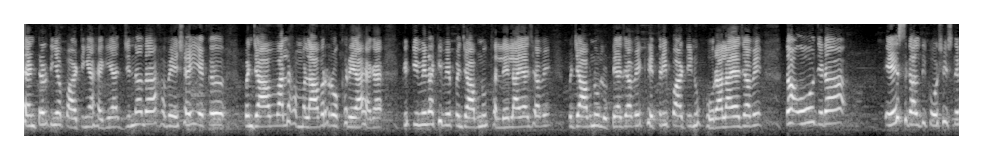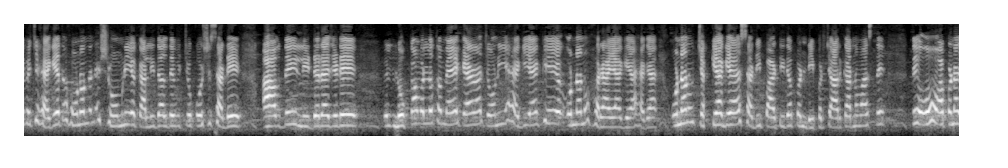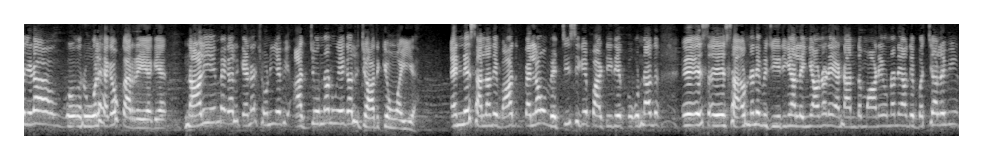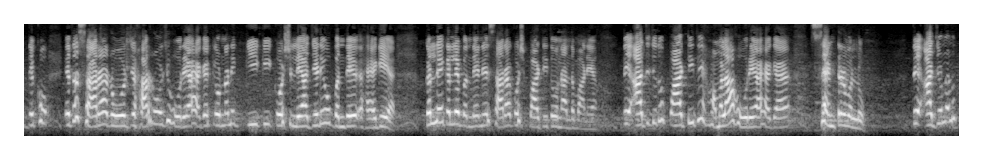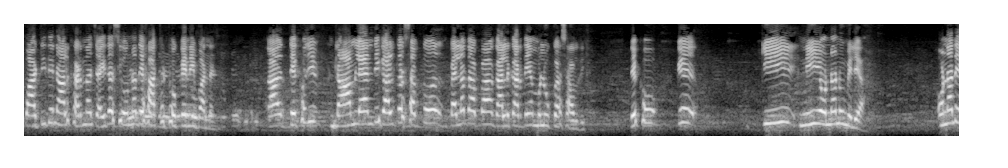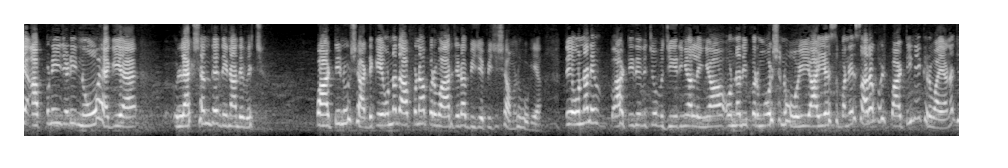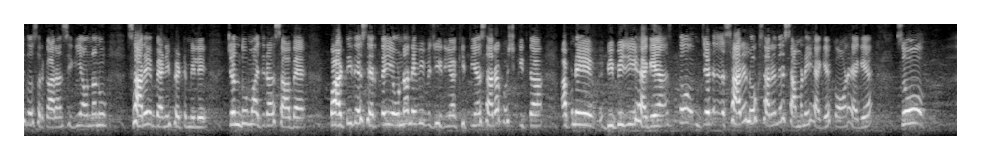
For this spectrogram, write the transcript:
ਸੈਂਟਰ ਦੀਆਂ ਪਾਰਟੀਆਂ ਹੈਗੀਆਂ, ਜਿਨ੍ਹਾਂ ਦਾ ਹਮੇਸ਼ਾ ਹੀ ਇੱਕ ਪੰਜਾਬ ਵੱਲ ਹਮਲਾਵਰ ਰੁਖ ਰਿਹਾ ਹੈਗਾ ਕਿ ਕਿਵੇਂ ਨਾ ਕਿਵੇਂ ਪੰਜਾਬ ਨੂੰ ਥੱਲੇ ਲਾਇਆ ਜਾਵੇ, ਪੰਜਾਬ ਨੂੰ ਲੁੱਟਿਆ ਜਾਵੇ, ਖੇਤਰੀ ਪਾਰਟੀ ਨੂੰ ਖੋਰਾ ਲਾਇਆ ਜਾਵੇ। ਤਾਂ ਉਹ ਜਿਹੜਾ ਇਸ ਗੱਲ ਦੀ ਕੋਸ਼ਿਸ਼ ਦੇ ਵਿੱਚ ਹੈਗੇ ਆ, ਤਾਂ ਹੁਣ ਉਹਨਾਂ ਨੇ ਸ਼੍ਰੋਮਣੀ ਅਕਾਲੀ ਦਲ ਦੇ ਵਿੱਚੋਂ ਕੁਝ ਸਾਡੇ ਆਪਦੇ ਹੀ ਲੀਡਰ ਹੈ ਜਿਹੜੇ ਲੋਕਾਂ ਵੱਲੋਂ ਤਾਂ ਮੈਂ ਇਹ ਕਹਿਣਾ ਚਾਹੁੰਦੀ ਹੈਗੀ ਹੈ ਕਿ ਉਹਨਾਂ ਨੂੰ ਹਰਾਇਆ ਗਿਆ ਹੈਗਾ, ਉਹਨਾਂ ਨੂੰ ਚੱਕਿਆ ਗਿਆ ਸਾਡੀ ਪਾਰਟੀ ਦਾ ਭੰਡੀ ਪ੍ਰਚਾਰ ਕਰਨ ਵਾਸਤੇ। ਤੇ ਉਹ ਆਪਣਾ ਜਿਹੜਾ ਰੋਲ ਹੈਗਾ ਉਹ ਕਰ ਰਹੇ ਹੈਗੇ ਆ। ਨਾਲ ਹੀ ਇਹ ਮੈਂ ਗੱਲ ਕਹਿਣਾ ਚਾਹੁੰਦੀ ਹਾਂ ਵੀ ਅੱਜ ਉਹਨਾਂ ਨੂੰ ਇਹ ਗੱਲ ਯਾਦ ਕਿਉਂ ਆਈ ਹੈ ਇੰਨੇ ਸਾਲਾਂ ਦੇ ਬਾਅਦ ਪਹਿਲਾਂ ਉਹ ਵਿੱਚ ਹੀ ਸੀਗੇ ਪਾਰਟੀ ਦੇ, ਉਹਨਾਂ ਦਾ ਉਹਨਾਂ ਨੇ ਵਜ਼ੀਰੀਆਂ ਲਈਆਂ, ਉਹਨਾਂ ਨੇ ਆਨੰਦ ਮਾਣੇ, ਉਹਨਾਂ ਨੇ ਆਪਦੇ ਬੱਚਿਆਂ ਲਈ ਵੀ ਦੇਖੋ, ਇਹ ਤਾਂ ਸਾਰਾ ਰੋਜ਼, ਹਰ ਰੋਜ਼ ਹੋ ਰਿਹਾ ਹੈਗਾ ਕਿ ਉਹਨਾਂ ਨੇ ਕੀ ਕੀ ਕੁਛ ਲਿਆ, ਜਿਹੜੇ ਉਹ ਬੰਦੇ ਹੈਗੇ ਆ। ਕੱਲੇ ਕੱਲੇ ਬੰਦੇ ਨੇ ਸਾਰਾ ਕੁਝ ਪਾਰਟੀ ਤੋਂ ਆਨੰਦ ਮਾਣਿਆ। ਤੇ ਅੱਜ ਜਦੋਂ ਪਾਰਟੀ ਤੇ ਹਮਲਾ ਹੋ ਰਿਹਾ ਹੈਗਾ ਸੈਂਟਰ ਵੱਲੋਂ ਤੇ ਅੱਜ ਉਹਨਾਂ ਨੂੰ ਪਾਰਟੀ ਦੇ ਨਾਲ ਖੜਨਾ ਚਾਹੀਦਾ ਸੀ, ਉਹਨਾਂ ਦੇ ਹੱਥ ਠੋਕੇ ਨਹੀਂ ਬਣਨੇ। ਆ ਦੇਖੋ ਜੀ, ਨਾਮ ਲੈਣ ਦੀ ਗੱਲ ਤਾਂ ਸਭ ਤੋਂ ਪਹਿਲਾਂ ਤਾਂ ਆਪਾਂ ਗੱਲ ਕਰਦੇ ਹਾਂ ਮਲੂਕਾ ਸਾਹਿਬ ਦੀ। ਦੇਖੋ ਕਿ ਕੀ ਨਹੀਂ ਉਹਨਾਂ ਨੂੰ ਮਿਲਿਆ। ਉਹਨਾਂ ਦੇ ਆਪਣੀ ਜਿਹੜੀ ਨੋ ਹੈਗੀ ਆ, ਇਲੈਕਸ਼ਨ ਦੇ ਦਿਨਾਂ ਦੇ ਵਿੱਚ, ਪਾਰਟੀ ਨੂੰ ਛੱਡ ਕੇ ਉਹਨਾਂ ਦਾ ਆਪਣਾ ਪਰਿਵਾਰ ਜਿਹੜਾ ਬੀਜੇਪੀ 'ਚ ਸ਼ਾਮਲ ਹੋ ਗਿਆ। ਤੇ ਉਹਨਾਂ ਨੇ ਪਾਰਟੀ ਦੇ ਵਿੱਚੋਂ ਵਜ਼ੀਰੀਆਂ ਲਈਆਂ, ਉਹਨਾਂ ਦੀ ਪ੍ਰਮੋਸ਼ਨ ਹੋਈ ਆਈਐਸ ਬਣੇ, ਸਾਰਾ ਕੁਝ ਪਾਰਟੀ ਨੇ ਕਰਵਾਇਆ ਨਾ, ਜਦੋਂ ਸਰਕਾਰਾਂ ਸੀਗੀਆਂ, ਉਹਨਾਂ ਨੂੰ ਸਾਰੇ ਬੈਨੀਫਿਟ ਮਿਲੇ। ਚੰਦੂ ਮਾਜਰਾ ਸਾਹਿਬ ਹੈ, ਪਾਰਟੀ ਦੇ ਸਿਰ ਤੇ ਹੀ ਉਹਨਾਂ ਨੇ ਵੀ ਵਜ਼ੀਰੀਆਂ ਕੀਤੀਆਂ, ਸਾਰਾ ਕੁਝ ਕੀਤਾ। ਆਪਣੇ ਬੀਬੀ ਜੀ ਹੈਗੇ ਆ, ਤੋਂ ਜਿਹੜੇ ਸਾਰੇ ਲੋਕ ਸਾਰਿਆਂ ਦੇ ਸਾਹਮਣੇ ਹੀ ਹੈਗੇ, ਕੌਣ ਹੈਗੇ ਆ? ਸੋ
